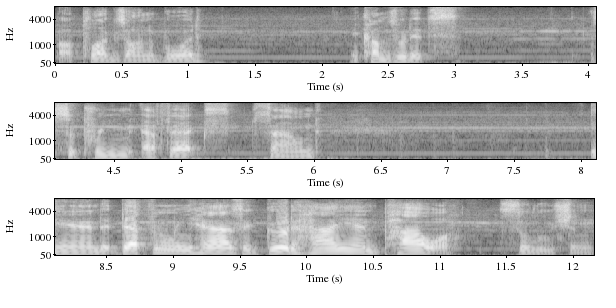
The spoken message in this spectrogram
or uh, plugs on the board. It comes with its Supreme FX sound. And it definitely has a good high-end power solution.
